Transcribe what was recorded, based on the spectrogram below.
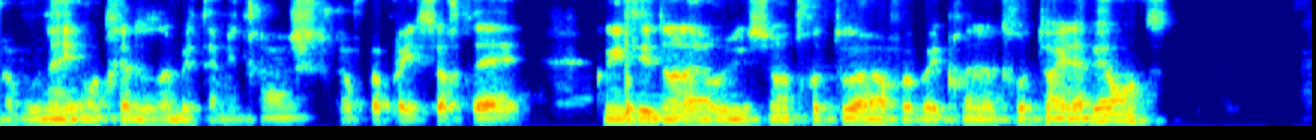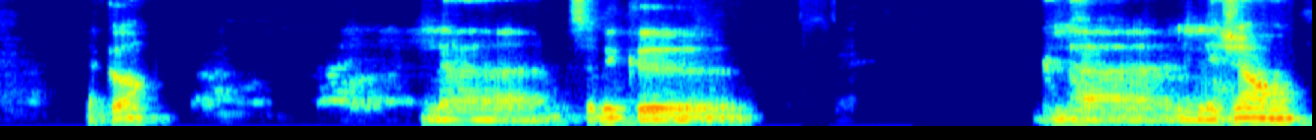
Ravuna est rentré dans un bétamitrage, papa il sortait, quand il était dans la rue sur un trottoir, papa il prenait un trottoir, il avait honte. D'accord? Vous savez que les gens,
